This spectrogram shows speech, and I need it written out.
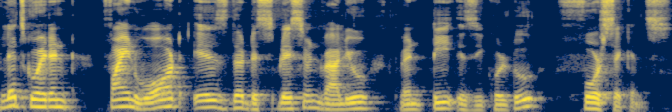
Let's go ahead and find what is the displacement value when t is equal to 4 seconds.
